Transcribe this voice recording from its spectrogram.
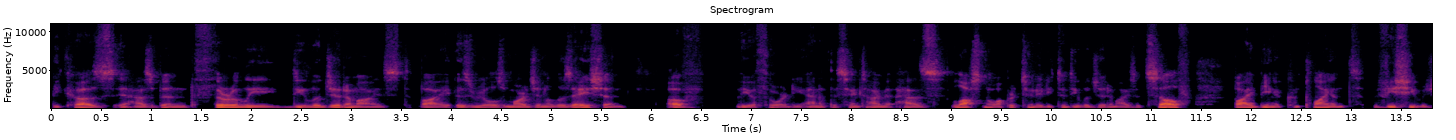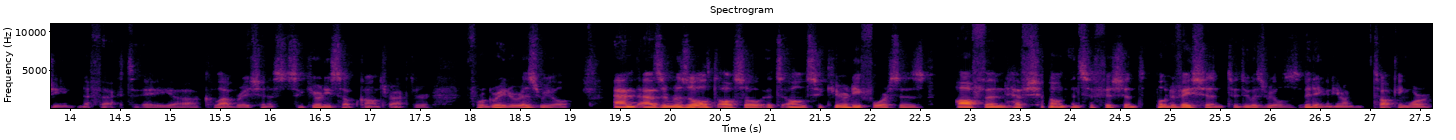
because it has been thoroughly delegitimized by Israel's marginalization of the authority. And at the same time, it has lost no opportunity to delegitimize itself by being a compliant Vichy regime, in effect, a uh, collaborationist security subcontractor for Greater Israel. And as a result, also its own security forces often have shown insufficient motivation to do Israel's bidding. And here I'm talking more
